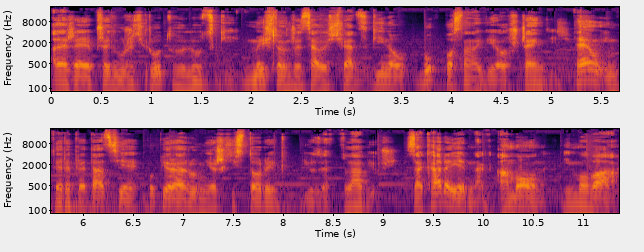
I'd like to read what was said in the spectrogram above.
ale żeby przedłużyć ród ludzki, myśląc, że cały świat zginął, Bóg postanowił je oszczędzić. Tę interpretację popiera również historyk Józef Flawiusz. Za karę jednak Amon i Mowa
